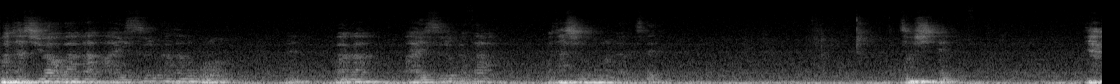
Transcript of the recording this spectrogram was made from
私は我が愛する方のもの、ね、我が愛する方私のものなんですねそしてやが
